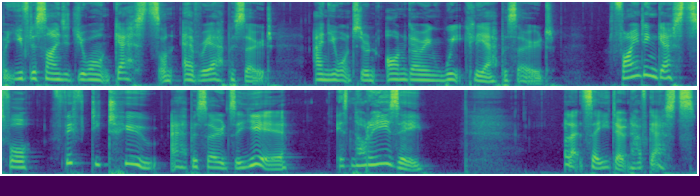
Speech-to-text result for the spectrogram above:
but you've decided you want guests on every episode and you want to do an ongoing weekly episode, finding guests for 52 episodes a year is not easy. Let's say you don't have guests.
